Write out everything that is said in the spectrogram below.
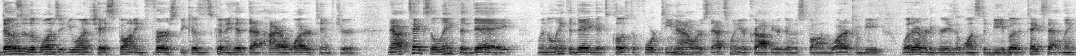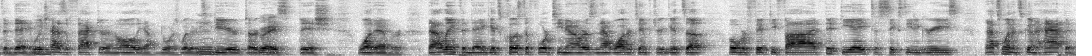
those are the ones that you want to chase spawning first because it's going to hit that higher water temperature. Now it takes a length of day. When the length of day gets close to 14 Mm. hours, that's when your crappie are going to spawn. The water can be whatever degrees it wants to be, but it takes that length of day, which has a factor in all the outdoors, whether it's deer, turkeys, Right. fish, whatever. That length of day gets close to 14 hours, and that water temperature gets up over 55, 58 to 60 degrees. That's when it's going to happen.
